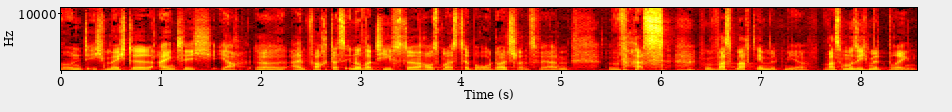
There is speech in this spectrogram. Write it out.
und ich möchte eigentlich ja äh, einfach das innovativste Hausmeisterbüro Deutschlands werden. Was, was macht ihr mit mir? Was muss ich mitbringen?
